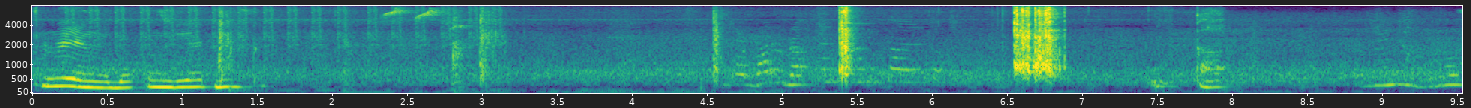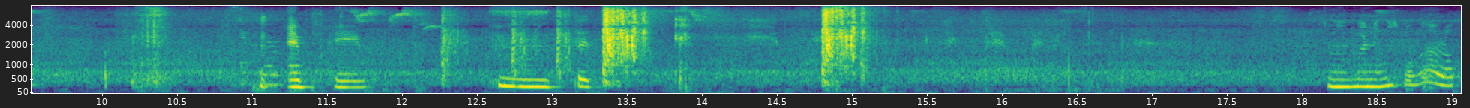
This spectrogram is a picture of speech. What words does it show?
Karena yang ngebokong dia bangke. Pet. Maning kok galak.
